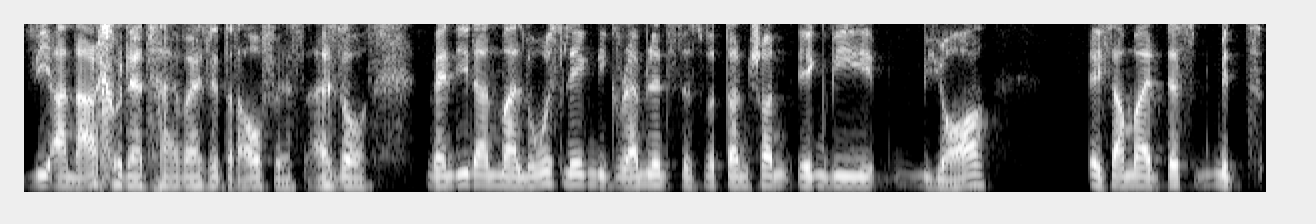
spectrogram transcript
wie Anarcho der teilweise drauf ist. Also, wenn die dann mal loslegen, die Gremlins, das wird dann schon irgendwie, ja, ich sag mal, das mit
